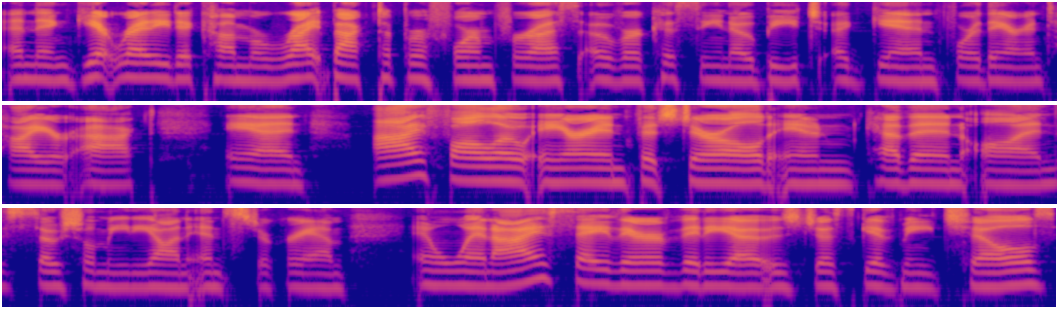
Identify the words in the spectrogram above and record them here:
and then get ready to come right back to perform for us over Casino Beach again for their entire act. And I follow Aaron Fitzgerald and Kevin on social media on Instagram. And when I say their videos just give me chills,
